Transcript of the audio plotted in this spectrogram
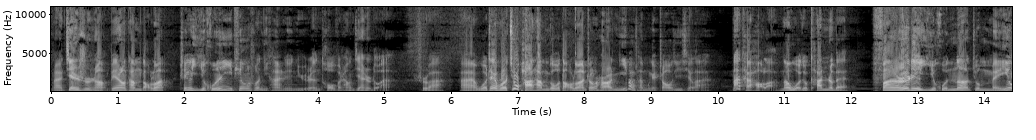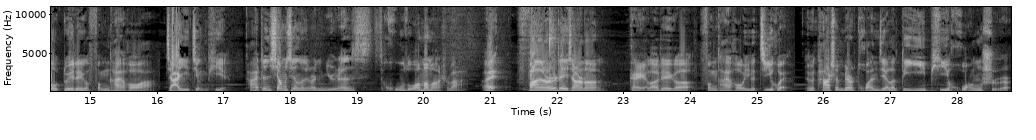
哎，监视上，别让他们捣乱。这个乙浑一听说，你看这女人头发长见识短，是吧？哎，我这会儿就怕他们给我捣乱，正好你把他们给召集起来，那太好了，那我就看着呗。反而这个乙浑呢，就没有对这个冯太后啊加以警惕，他还真相信了，就是女人胡琢磨嘛，是吧？哎，反而这下呢，给了这个冯太后一个机会，就是他身边团结了第一批皇室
